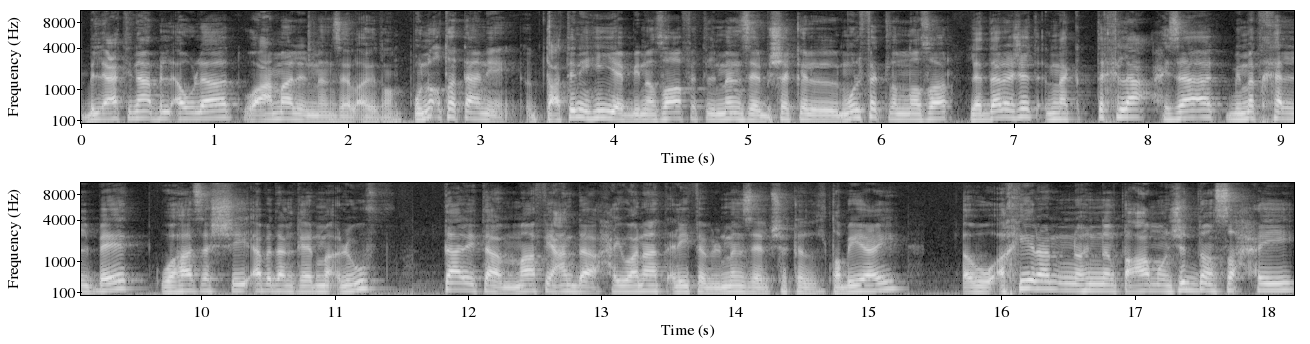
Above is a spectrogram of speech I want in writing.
بالاعتناء بالأولاد وأعمال المنزل أيضا. ونقطة ثانية بتعتني هي بنظافة المنزل بشكل ملفت للنظر لدرجة إنك بتخلع حذائك بمدخل البيت وهذا الشيء ابدا غير مألوف. ثالثا ما في عندها حيوانات أليفة بالمنزل بشكل طبيعي. وأخيرا إنه هن طعامهم جدا صحي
